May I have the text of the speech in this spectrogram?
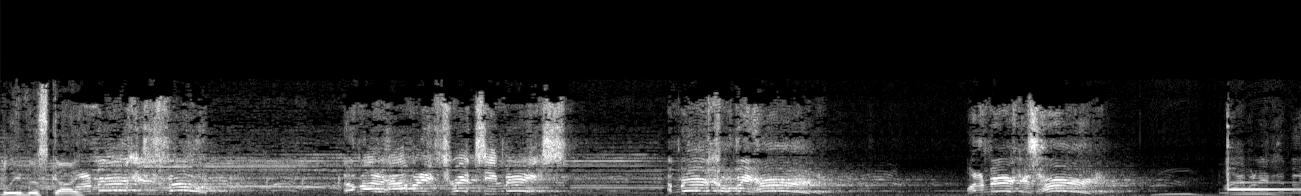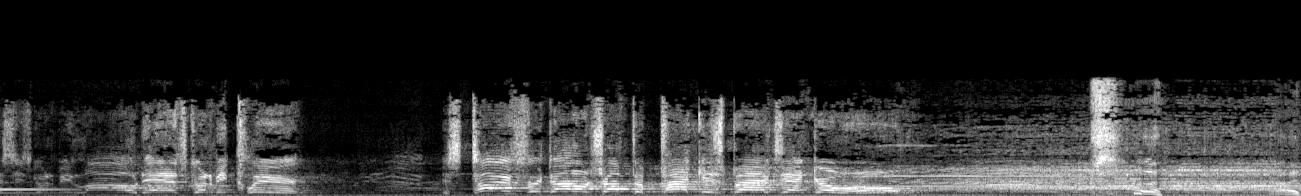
Believe this guy? When Americans vote, no matter how many threats he makes, America will be heard. When America's heard, I believe the message is going to be loud and it's going to be clear. It's time for Donald Trump to pack his bags and go home. I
